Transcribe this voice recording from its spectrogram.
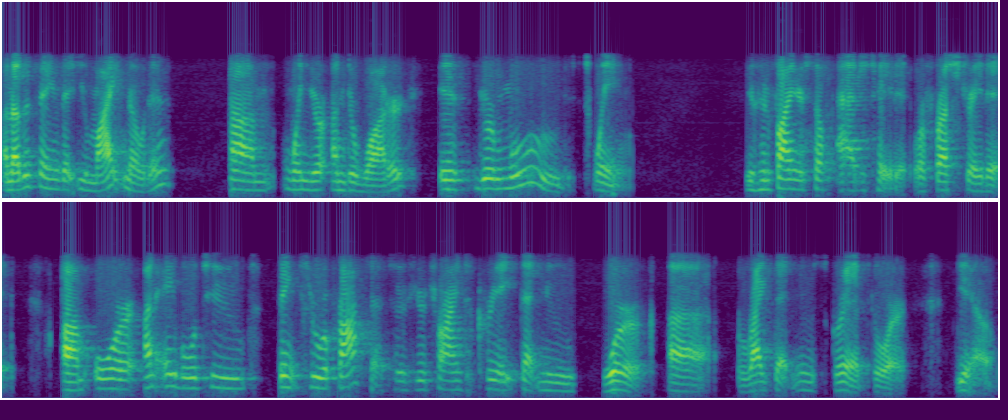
Another thing that you might notice um, when you're underwater is your mood swings. You can find yourself agitated or frustrated um, or unable to think through a process. So if you're trying to create that new work, uh, write that new script, or you know,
